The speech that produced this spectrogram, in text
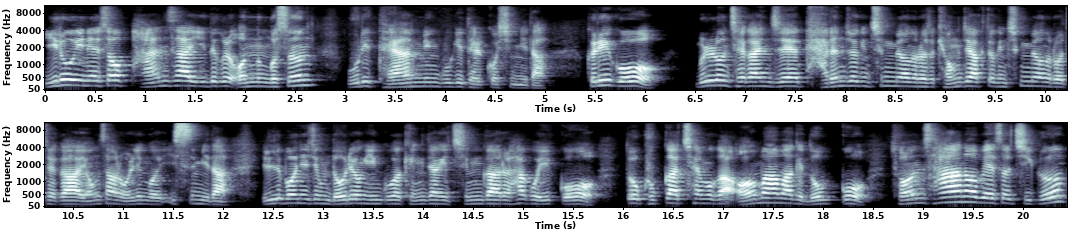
이로 인해서 반사 이득을 얻는 것은 우리 대한민국이 될 것입니다. 그리고 물론 제가 이제 다른적인 측면으로 해서 경제학적인 측면으로 제가 영상을 올린 거 있습니다. 일본이 지금 노령 인구가 굉장히 증가를 하고 있고 또 국가 채무가 어마어마하게 높고 전 산업에서 지금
